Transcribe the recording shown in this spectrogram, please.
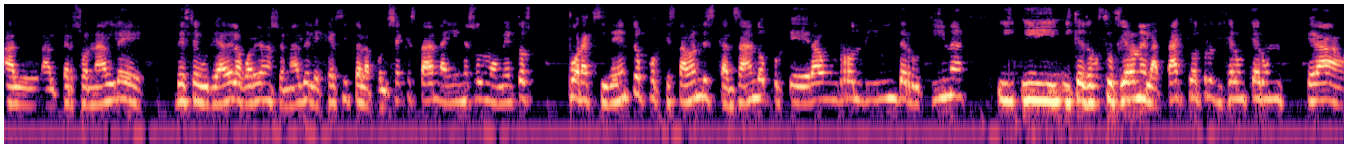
al, personal de, seguridad de la Guardia Nacional, del Ejército, de la Policía que estaban ahí en esos momentos por accidente o porque estaban descansando, porque era un rondín de rutina y, y, que sufrieron el ataque. Otros dijeron que era, un, era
